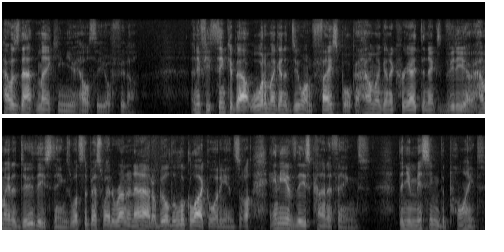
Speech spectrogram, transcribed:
How is that making you healthy or fitter? And if you think about, well, what am I going to do on Facebook? Or how am I going to create the next video? How am I going to do these things? What's the best way to run an ad or build a lookalike audience or any of these kind of things? Then you're missing the point.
